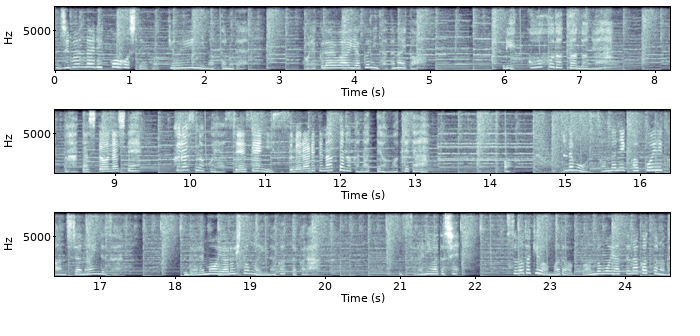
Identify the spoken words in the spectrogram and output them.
自分で立候補して学級委員になったのでこれくらいは役に立たないと。立候補だったんだね。私と同じでクラスの子や先生に勧められてなったのかなって思ってた。でもそんなにかっこいい感じじゃないんです誰もやる人がいなかったから。それに私その時はまだバンドもやってなかったので。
